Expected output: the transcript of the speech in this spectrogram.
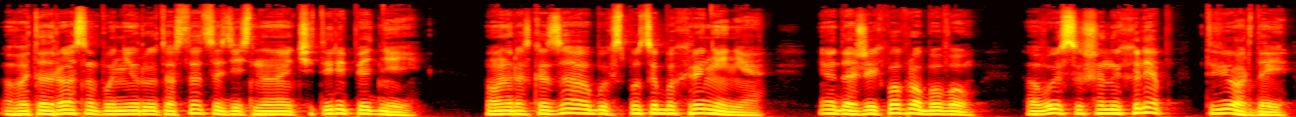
В этот раз он планирует остаться здесь на 4-5 дней. Он рассказал об их способах хранения. Я даже их попробовал. Высушенный хлеб – твердый.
